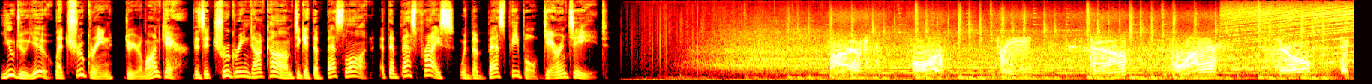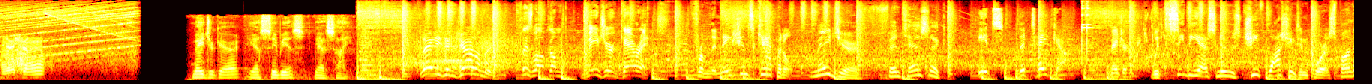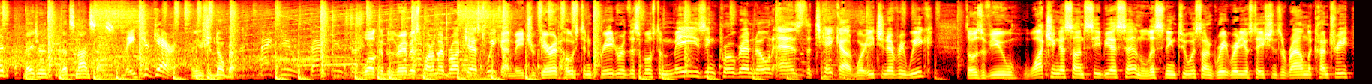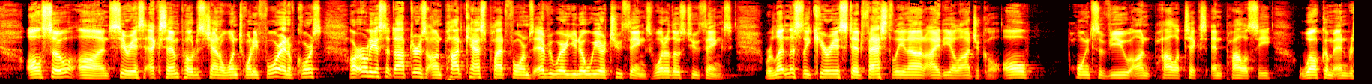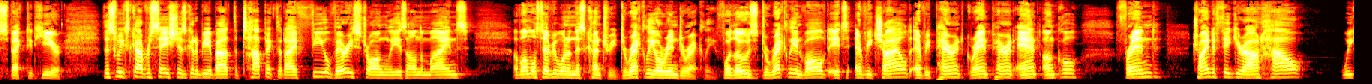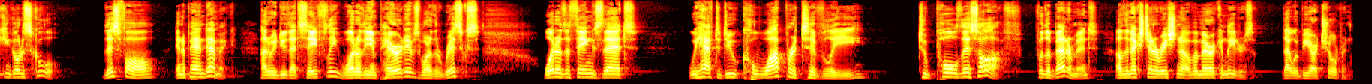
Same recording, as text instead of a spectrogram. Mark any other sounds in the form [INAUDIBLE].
You do you. Let TruGreen do your lawn care. Visit trugreen.com to get the best lawn at the best price with the best people guaranteed. Five, four, three, two, one, zero. Ignition. Major Garrett, yes, CBS, yes, hi. Ladies and gentlemen, Please welcome Major Garrett. From the nation's capital, Major, fantastic. it's The Takeout. Major. With CBS News Chief Washington Correspondent, Major, that's nonsense, Major Garrett. and you should know better. thank you, thank you, thank. Welcome to the very best part of my broadcast week. I'm Major Garrett, host and creator of this most amazing program known as The Takeout, where each and every week, those of you watching us on CBSN, listening to us on great radio stations around the country, also on Sirius XM, POTUS Channel 124, and of course, our earliest adopters on podcast platforms everywhere. You know we are two things. What are those two things? Relentlessly curious, steadfastly non ideological. All points of view on politics and policy welcome and respected here. This week's conversation is going to be about the topic that I feel very strongly is on the minds of almost everyone in this country, directly or indirectly. For those directly involved, it's every child, every parent, grandparent, aunt, uncle, friend, trying to figure out how we can go to school this fall in a pandemic. How do we do that safely? What are the imperatives? What are the risks? What are the things that we have to do cooperatively to pull this off for the betterment of the next generation of American leaders? That would be our children.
